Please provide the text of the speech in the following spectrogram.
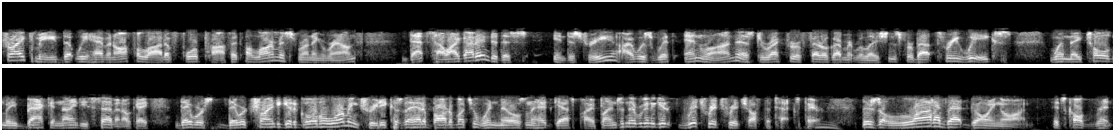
strike me that we have an awful lot of for profit alarmists running around. That's how I got into this industry. I was with Enron as director of federal government relations for about three weeks when they told me back in '97. Okay, they were they were trying to get a global warming treaty because they had bought a bunch of windmills and they had gas pipelines and they were going to get rich, rich, rich off the taxpayer. Mm. There's a lot of that going on. It's called rent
